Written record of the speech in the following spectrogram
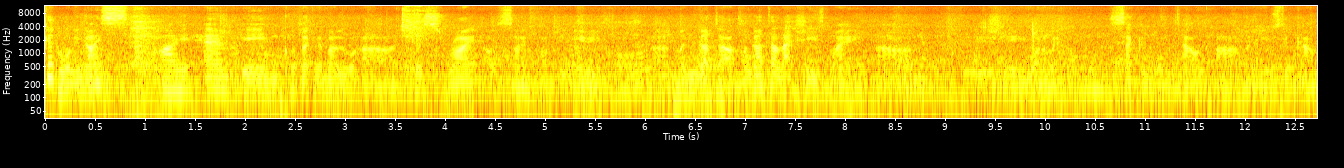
Good morning guys. I am in Kota Kinabalu, uh, just right outside of the area called uh, Mangata. Mangata actually is my, um, actually one of my second hometown. Uh, I used to come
